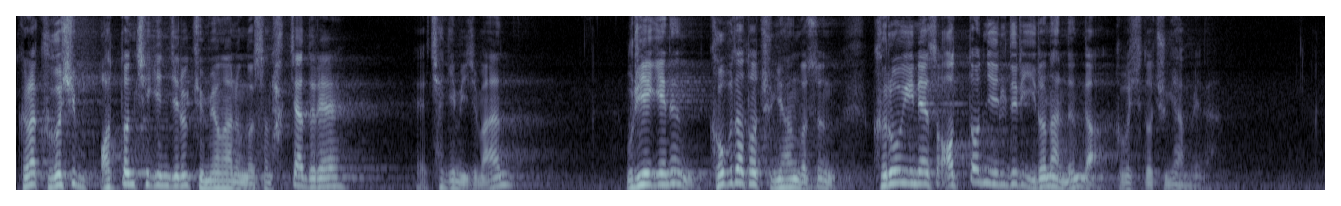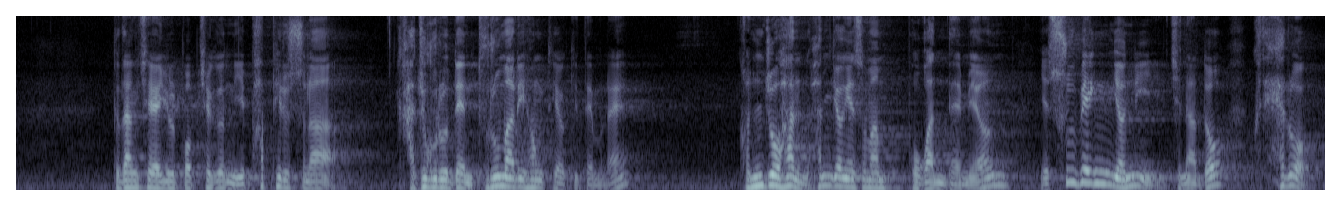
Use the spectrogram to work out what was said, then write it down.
그러나 그것이 어떤 책인지를 규명하는 것은 학자들의 책임이지만 우리에게는 그보다 더 중요한 것은 그로 인해서 어떤 일들이 일어났는가 그것이 더 중요합니다. 그 당시의 율법책은 이 파피루스나 가죽으로 된 두루마리 형태였기 때문에 건조한 환경에서만 보관되면 수백 년이 지나도 그대로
